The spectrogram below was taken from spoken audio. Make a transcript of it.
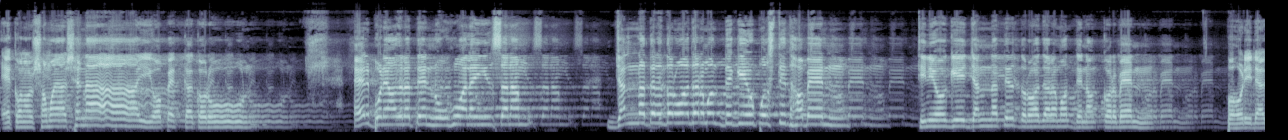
এখনও সময় আসে নাই, অপেক্ষা করুন। এরপরে হযরতে নূহ আলাইহিস সালাম জান্নাতের দরওয়াজার মধ্যে গিয়ে উপস্থিত হবেন। তিনিও গিয়ে জান্নাতের দরওয়াজার মধ্যে নক করবেন। প্রহরী ডাক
